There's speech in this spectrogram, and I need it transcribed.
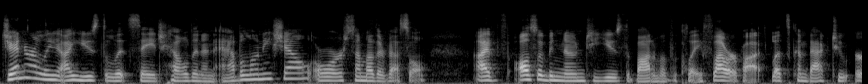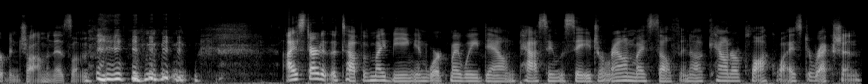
Generally, I use the lit sage held in an abalone shell or some other vessel. I've also been known to use the bottom of a clay flower pot. Let's come back to urban shamanism. I start at the top of my being and work my way down, passing the sage around myself in a counterclockwise direction.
